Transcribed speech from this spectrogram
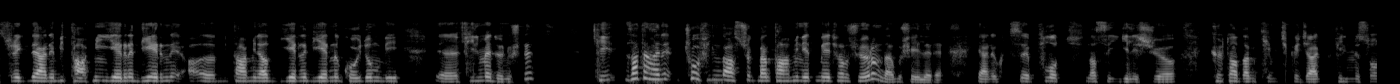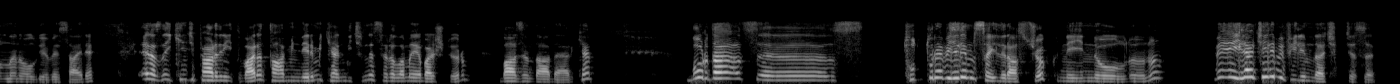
sürekli yani bir tahmin yerine diğerini e, bir tahmin alıp diğerine diğerini koyduğum bir e, filme dönüştü. Ki zaten hani çoğu filmde az çok ben tahmin etmeye çalışıyorum da bu şeyleri. Yani plot nasıl gelişiyor, kötü adam kim çıkacak, filmin sonunda ne oluyor vesaire. En azından ikinci perdeden itibaren tahminlerimi kendi içimde sıralamaya başlıyorum. Bazen daha da erken. Burada e, tutturabildim sayılır az çok neyin ne olduğunu. Ve eğlenceli bir filmdi açıkçası.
